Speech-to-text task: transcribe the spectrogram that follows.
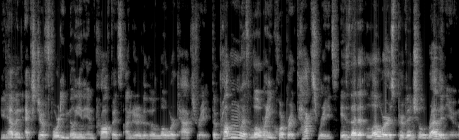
You'd have an extra 40 million in profits under the lower tax rate. The problem with lowering corporate tax rates is that it lowers provincial revenue.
